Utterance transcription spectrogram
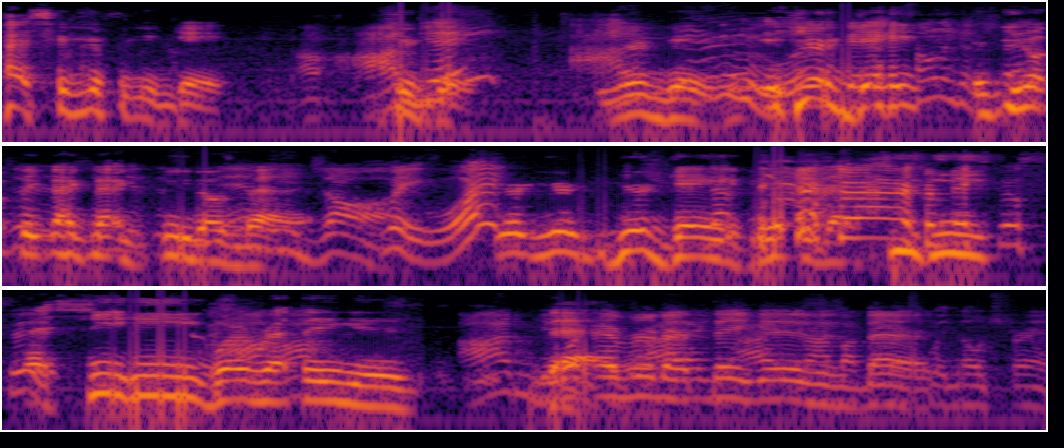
Bastard, you're freaking gay. I- I'm You're gay. gay. You're gay. Dude, You're gay if you don't think transgender that to that get this female's bad. jaw. Wait, what? You're you're you're gay if you don't think that that she he no that sense. she he whatever that thing is. I'm Bad. gay. Whatever that I- thing I'm is is bad. With no trans.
